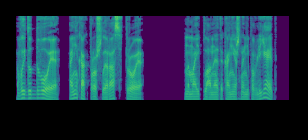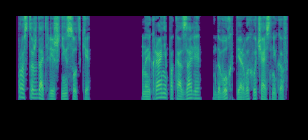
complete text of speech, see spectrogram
выйдут двое, а не как в прошлый раз трое. На мои планы это, конечно, не повлияет, просто ждать лишние сутки. На экране показали двух первых участников.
